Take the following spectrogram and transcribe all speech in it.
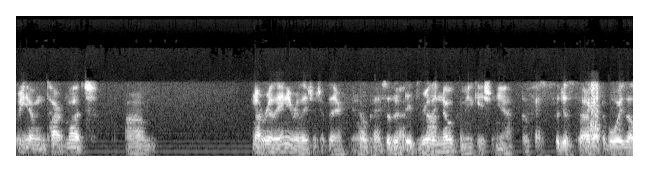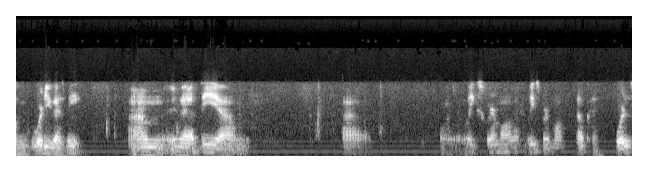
we haven't talked much. Um, not really any relationship there. You know? Okay, so there's it's really not- no communication. Yeah. Okay, so just I got the boys. Um, where do you guys meet? Um, we met at the um, uh, Lake Square Mall, Leesburg Mall, Okay, where does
